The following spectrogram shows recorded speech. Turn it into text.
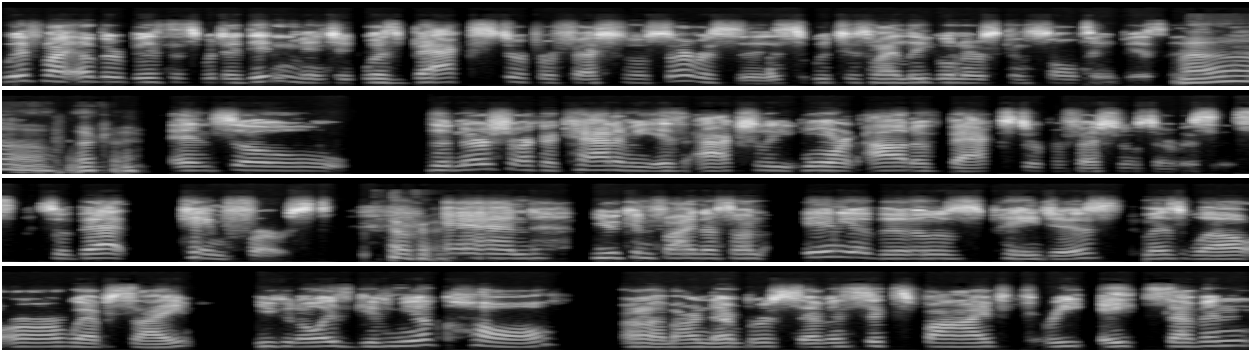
With my other business, which I didn't mention, was Baxter Professional Services, which is my legal nurse consulting business. Oh, okay. And so the Nurse Shark Academy is actually born out of Baxter Professional Services. So that came first. Okay. And you can find us on any of those pages as well or our website. You can always give me a call. Um, our number is 765 387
